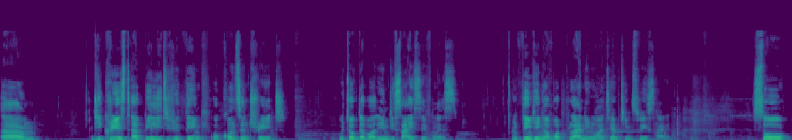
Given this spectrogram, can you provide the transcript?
um, decreased ability to think or concentrate. We talked about indecisiveness thinking about planning or attempting suicide. So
